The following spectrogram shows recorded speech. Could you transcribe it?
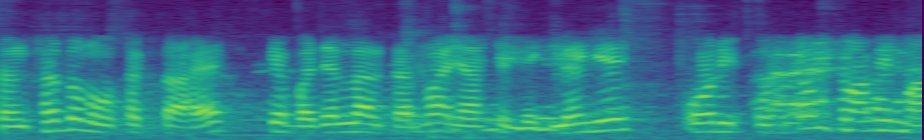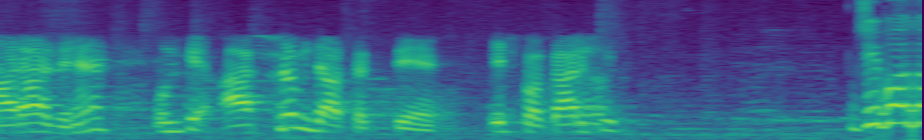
संशोधन हो सकता है कि भजनलाल शर्मा यहाँ से निकलेंगे और उत्तम स्वामी महाराज हैं उनके आश्रम जा सकते हैं इस प्रकार की जी बहुत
